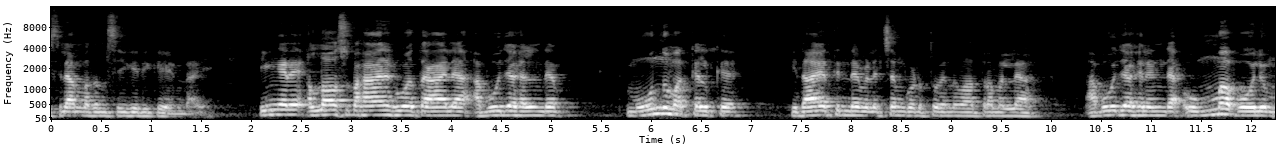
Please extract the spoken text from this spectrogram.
ഇസ്ലാം മതം സ്വീകരിക്കുകയുണ്ടായി. ഇങ്ങനെ അള്ളാഹു സുബാനുഹുവത്തായ അബൂജഹലിന്റെ മൂന്ന് മക്കൾക്ക് ഹിദായത്തിന്റെ വെളിച്ചം കൊടുത്തു എന്ന് മാത്രമല്ല അബൂജഹലിന്റെ ഉമ്മ പോലും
